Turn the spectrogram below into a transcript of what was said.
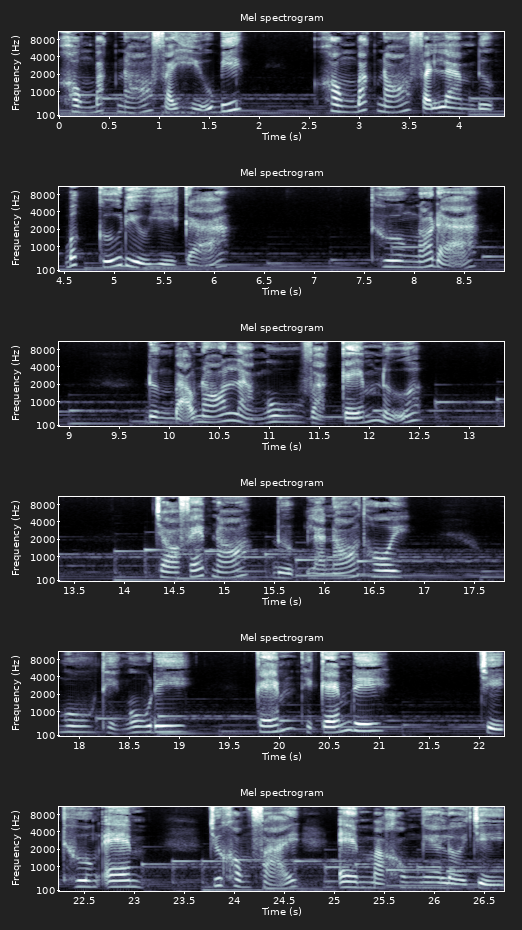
Không bắt nó phải hiểu biết. Không bắt nó phải làm được bất cứ điều gì cả. Thương nó đã. Đừng bảo nó là ngu và kém nữa cho phép nó được là nó thôi. Ngu thì ngu đi, kém thì kém đi. Chị thương em, chứ không phải em mà không nghe lời chị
